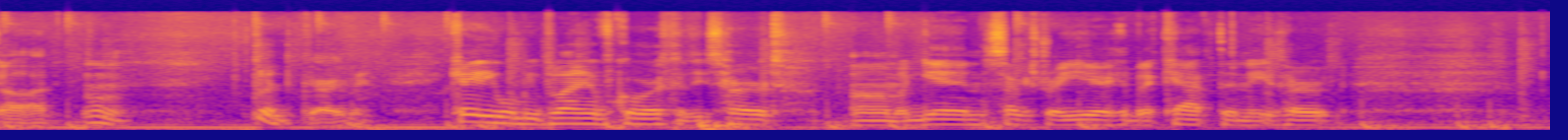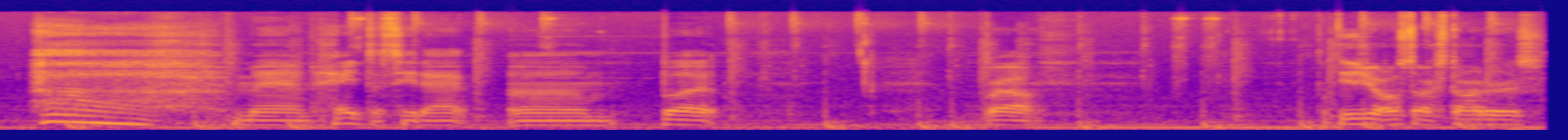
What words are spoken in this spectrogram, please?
God. Mm. Good God, man. KD won't be playing, of course, because he's hurt. Um, again, second straight year he's been a captain. He's hurt. man, hate to see that. Um, but, bro, these are All Star starters.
